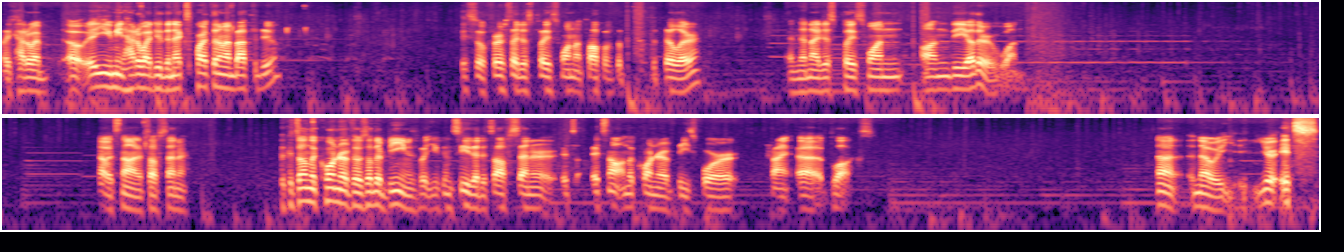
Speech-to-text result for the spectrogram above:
Like how do I? Oh, you mean how do I do the next part that I'm about to do? Okay, so first I just place one on top of the, the pillar, and then I just place one on the other one. No, it's not. It's off center. It's on the corner of those other beams, but you can see that it's off center. It's it's not on the corner of these four uh, blocks. Uh, no, you're. It's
